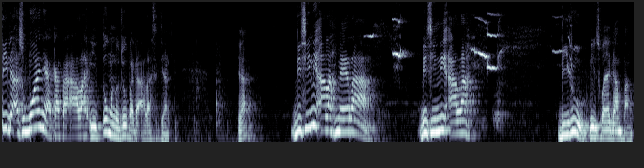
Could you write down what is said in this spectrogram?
Tidak semuanya kata Allah itu menuju pada Allah sejati. Ya. Di sini Allah merah. Di sini Allah biru. Nih supaya gampang.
